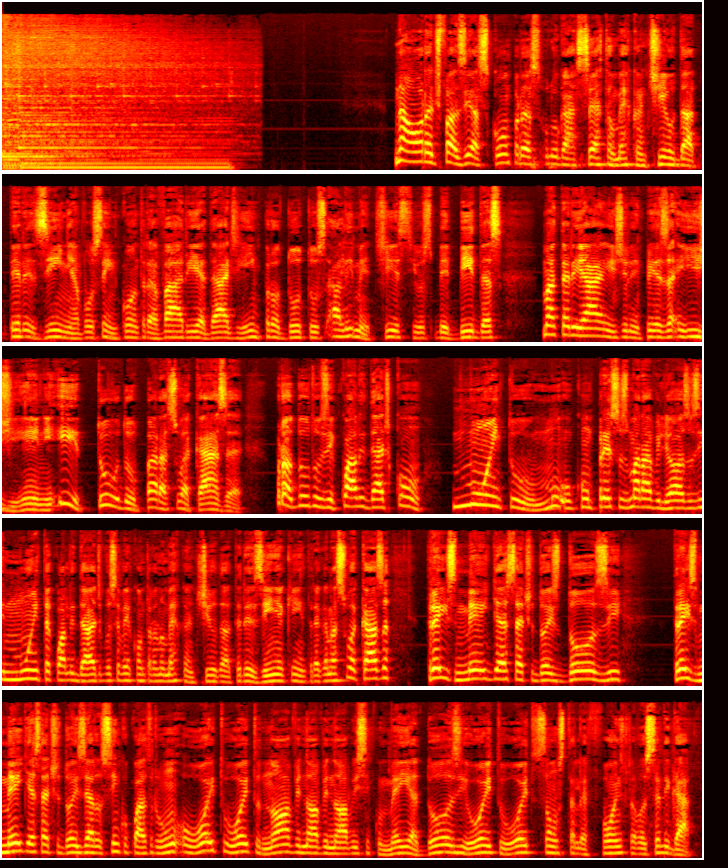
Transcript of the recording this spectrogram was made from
Na hora de fazer as compras, o lugar certo é o Mercantil da Terezinha. Você encontra variedade em produtos alimentícios, bebidas, materiais de limpeza e higiene e tudo para a sua casa. Produtos e qualidade com muito, mu com preços maravilhosos e muita qualidade você vai encontrar no Mercantil da Terezinha, que entrega na sua casa 367212 36720541 ou 88999561288 são os telefones para você ligar.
